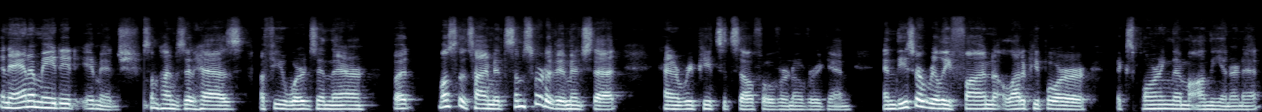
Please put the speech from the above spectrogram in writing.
an animated image. Sometimes it has a few words in there, but most of the time it's some sort of image that kind of repeats itself over and over again. And these are really fun. A lot of people are exploring them on the internet.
